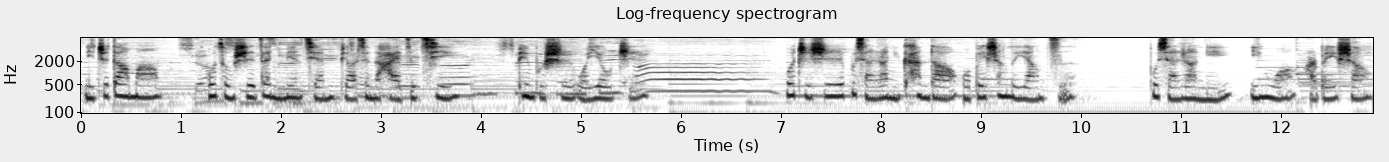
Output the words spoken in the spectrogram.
你知道吗？我总是在你面前表现的孩子气，并不是我幼稚，我只是不想让你看到我悲伤的样子。不想让你因我而悲伤，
